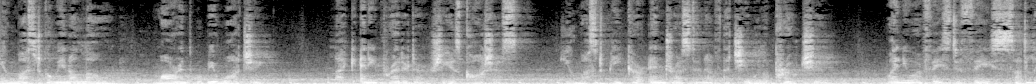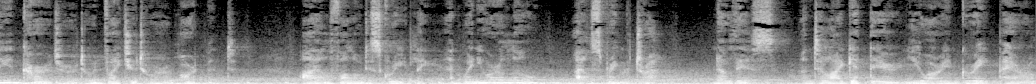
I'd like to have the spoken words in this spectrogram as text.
You must go in alone. Morinth will be watching. Like any predator, she is cautious. You must pique her interest enough that she will approach you. When you are face to face, subtly encourage her to invite you to her apartment. I'll follow discreetly, and when you are alone, I'll spring the trap. Know this, until I get there, you are in great peril.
